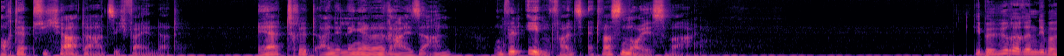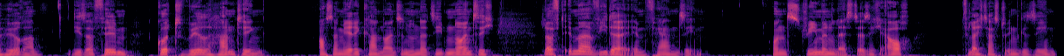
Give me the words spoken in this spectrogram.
Auch der Psychiater hat sich verändert. Er tritt eine längere Reise an und will ebenfalls etwas Neues wagen. Liebe Hörerinnen, lieber Hörer, dieser Film Good Will Hunting aus Amerika 1997 läuft immer wieder im Fernsehen. Und streamen lässt er sich auch. Vielleicht hast du ihn gesehen.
